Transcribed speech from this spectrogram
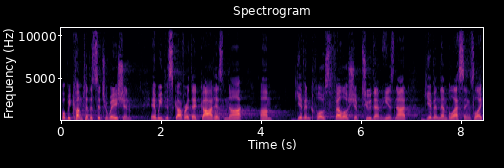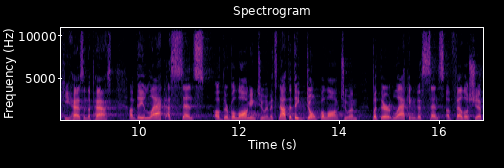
But we come to the situation and we discover that God has not um, given close fellowship to them. He has not given them blessings like He has in the past. Um, they lack a sense of their belonging to Him. It's not that they don't belong to Him, but they're lacking the sense of fellowship,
